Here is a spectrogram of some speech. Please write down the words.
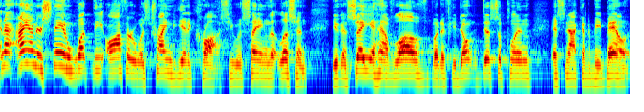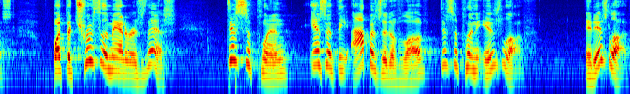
And I, understand what the author was trying to get across. He was saying that, listen, you can say you have love, but if you don't discipline, it's not going to be balanced. But the truth of the matter is this discipline isn't the opposite of love, discipline is love. It is love.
